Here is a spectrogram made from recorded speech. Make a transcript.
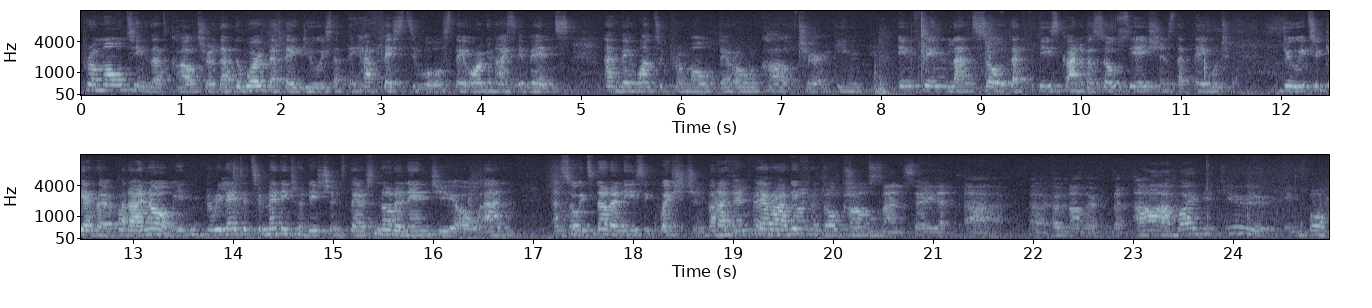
promoting that culture that the work that they do is that they have festivals they organize events and they want to promote their own culture in in finland so that these kind of associations that they would do it together. But i know in, related to many traditions there's not an ngo and and so it's not an easy question, but and I think there are different options. come and say that uh, uh, another, that ah, why did you inform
